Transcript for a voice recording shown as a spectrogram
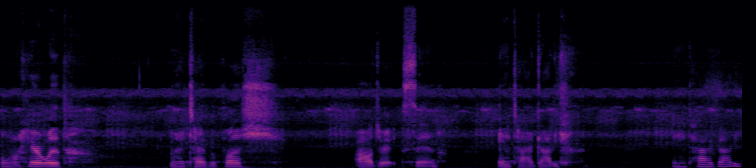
well, here with my Tabi plush, Aldrich, and Anti Gotti. Anti Gotti.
